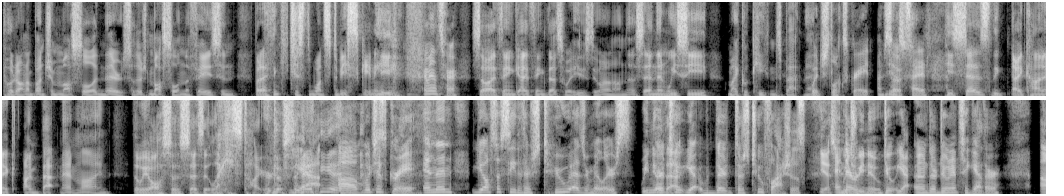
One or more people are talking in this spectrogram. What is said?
put on a bunch of muscle, and there so there's muscle in the face, and but I think he just wants to be skinny. I mean, that's fair. so I think I think that's what he's doing on this, and then we see Michael Keaton's Batman, Which looks great. I'm so excited. he says the iconic "I'm Batman" line. Though he also says it like he's tired of saying Yeah, it. um, which is great. And then you also see that there's two Ezra Millers. we knew Or that. two, yeah, there, there's two flashes, yes, and which they're we knew. Do, yeah, and they're doing it together. Um,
